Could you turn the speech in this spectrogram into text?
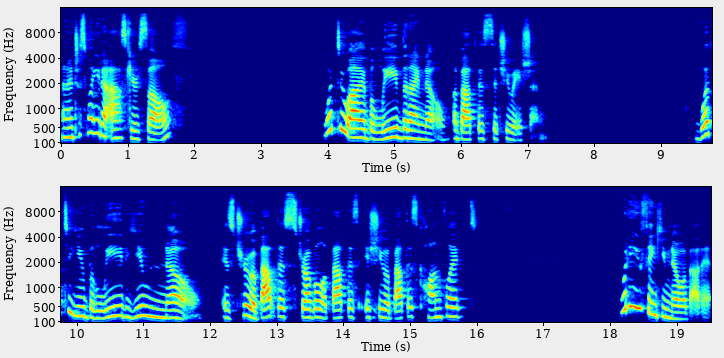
And I just want you to ask yourself what do I believe that I know about this situation? What do you believe you know is true about this struggle, about this issue, about this conflict? What do you think you know about it?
